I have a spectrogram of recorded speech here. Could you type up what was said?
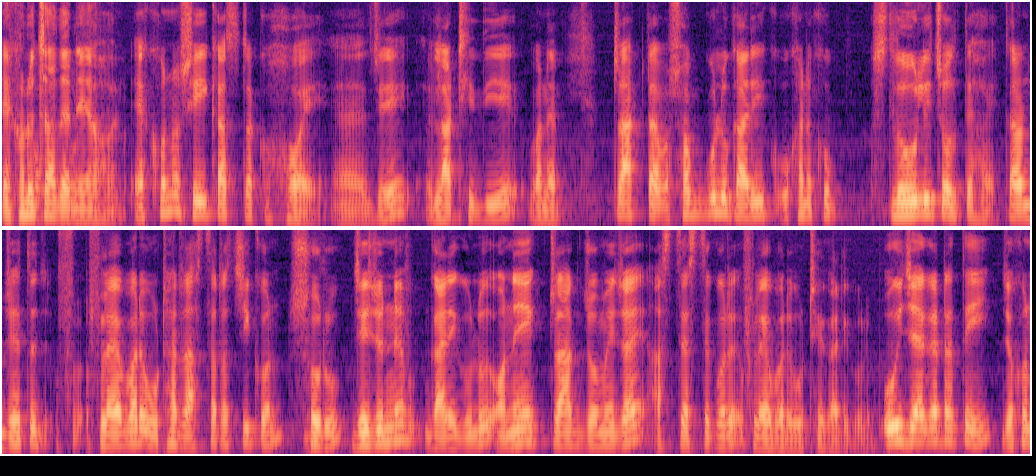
এখনও। চাঁদা নেওয়া হয়? এখনও সেই কাজটা হয় যে লাঠি দিয়ে মানে ট্রাকটা সবগুলো গাড়ি ওখানে খুব স্লোলি চলতে হয়। কারণ যেহেতু ফ্লাইওভারে ওঠার রাস্তাটা চিকন সরু যেই জন্য গাড়িগুলো অনেক ট্রাক জমে যায় আস্তে আস্তে করে ফ্লাইওভারে উঠে গাড়িগুলো। ওই জায়গাটাতেই যখন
